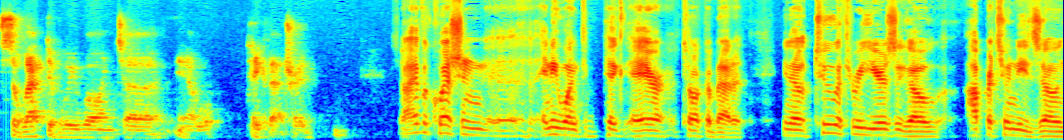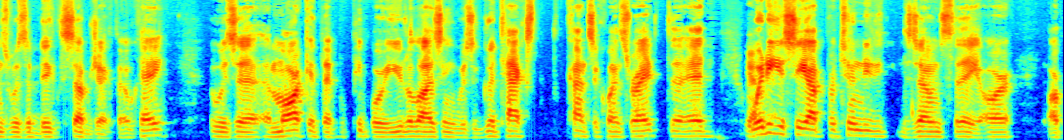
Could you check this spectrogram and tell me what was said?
selectively willing to you know take that trade. So I have a question. Uh, anyone can pick air talk about it. You know, two or three years ago, opportunity zones was a big subject. Okay, it was a, a market that people were utilizing. It was a good tax consequence, right, uh, Ed? Yeah. Where do you see opportunity zones today? Are, are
